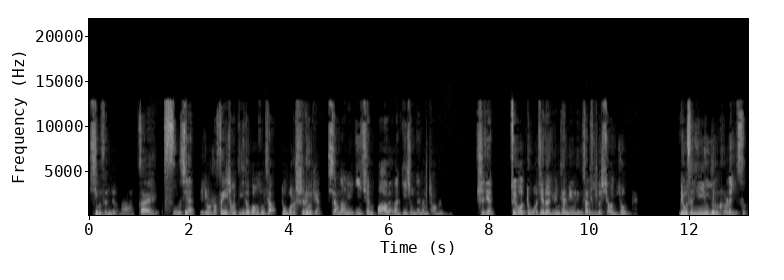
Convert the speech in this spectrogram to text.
幸存者呢，在死线，也就是说非常低的光速下度过了十六天，相当于一千八百万地球年那么长的时间，最后躲进了云天明留下的一个小宇宙里面。刘慈欣又硬核了一次，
